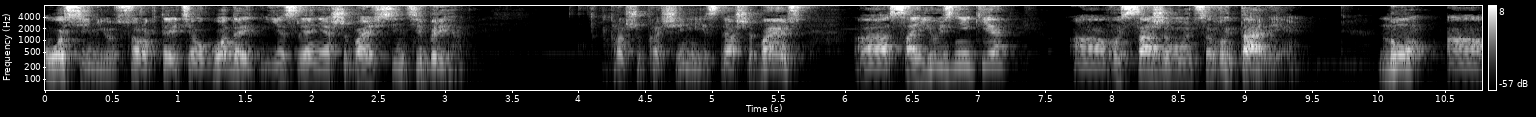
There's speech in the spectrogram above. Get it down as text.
осенью 43 -го года, если я не ошибаюсь, в сентябре, прошу прощения, если ошибаюсь, союзники высаживаются в Италии. Ну, а,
